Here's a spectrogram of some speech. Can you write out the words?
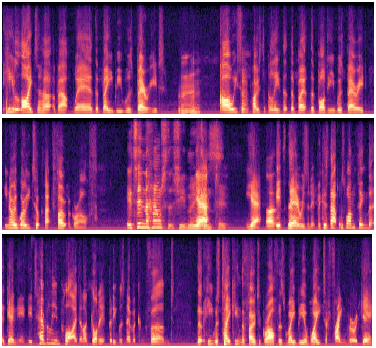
he lied to her about where the baby was buried, Mm. are we supposed to believe that the the body was buried? You know where he took that photograph? It's in the house that she moved Yes. into. Yeah, Uh, it's there, isn't it? Because that was one thing that, again, it, it's heavily implied, and I got it, but it was never confirmed that he was taking the photograph as maybe a way to frame her again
